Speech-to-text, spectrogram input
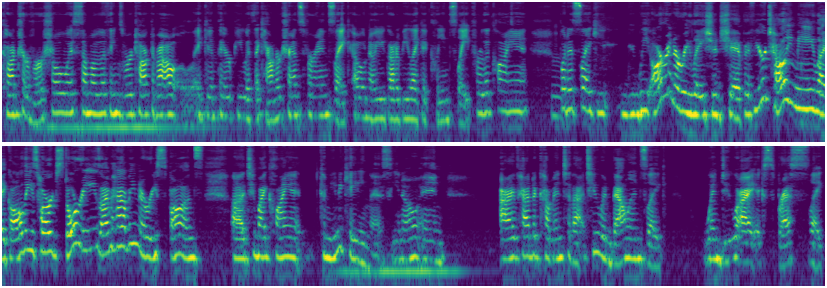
controversial with some of the things we're talked about, like in therapy with the counter transference, like, oh no, you got to be like a clean slate for the client. Mm-hmm. But it's like, you, we are in a relationship. If you're telling me like all these hard stories, I'm having a response uh, to my client communicating this, you know, and I've had to come into that too and balance like, when do I express like,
